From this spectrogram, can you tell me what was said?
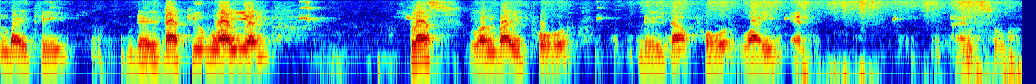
1 by 3 delta cube yn plus 1 by 4 delta 4 yn and so on.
